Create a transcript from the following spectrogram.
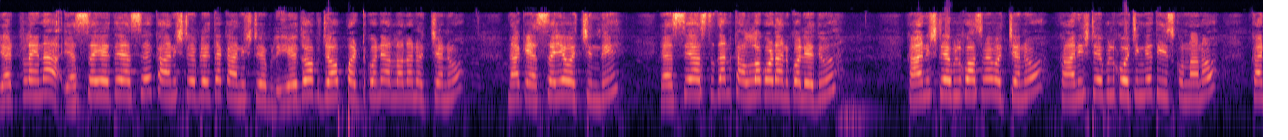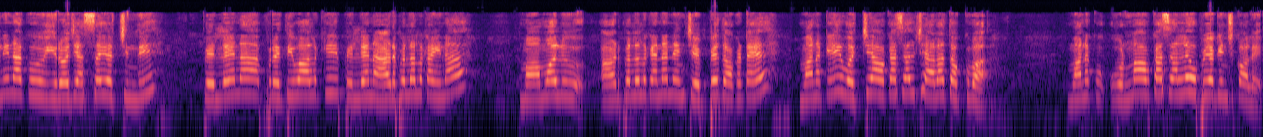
ఎట్లయినా ఎస్ఐ అయితే ఎస్ఐ కానిస్టేబుల్ అయితే కానిస్టేబుల్. ఏదో ఒక జాబ్ పట్టుకొని వెళ్ళాలని వచ్చాను. నాకు ఎస్ఐఏ వచ్చింది. ఎస్ఐ వస్తుందని కళ్ళలో కూడా అనుకోలేదు. కానిస్టేబుల్ కోసమే వచ్చాను. కానిస్టేబుల్ కోచింగే తీసుకున్నాను. కానీ నాకు ఈరోజు ఎస్ఐ వచ్చింది. పెళ్ళైన ప్రతి వాళ్ళకి పెళ్ళైన ఆడపిల్లలకైనా మామూలు ఆడపిల్లలకైనా నేను చెప్పేది ఒకటే. మనకి వచ్చే అవకాశాలు చాలా తక్కువ. మనకు ఉన్న అవకాశాలనే ఉపయోగించుకోవాలి.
